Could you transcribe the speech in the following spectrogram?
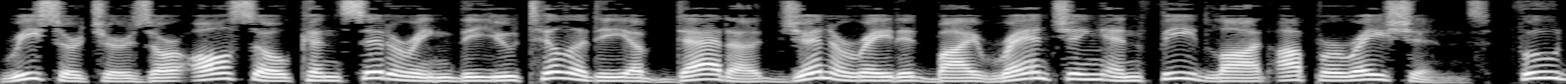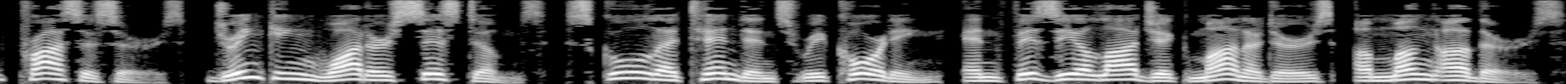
Researchers are also considering the utility of data generated by ranching and feedlot operations, food processors, drinking water systems, school attendance recording, and physiologic monitors, among others.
